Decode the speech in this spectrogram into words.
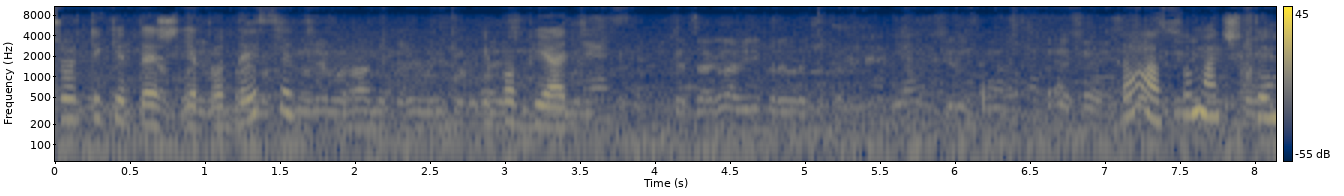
Шортики теж є по 10 і по 5. Так, сумочки.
